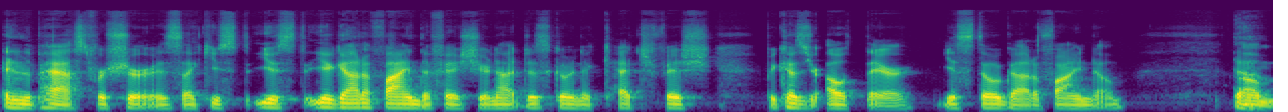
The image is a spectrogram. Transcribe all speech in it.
in the past for sure. Is like you st- you st- you got to find the fish. You're not just going to catch fish because you're out there. You still got to find them. Yeah. Um,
